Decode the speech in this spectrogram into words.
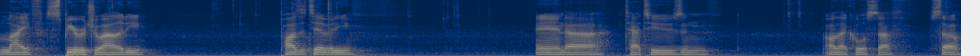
life, spirituality, positivity, and uh, tattoos and all that cool stuff. So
